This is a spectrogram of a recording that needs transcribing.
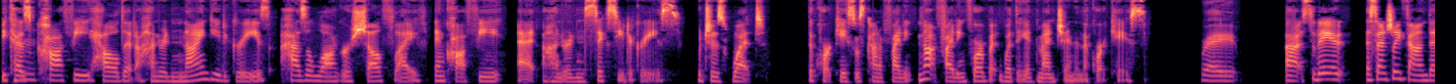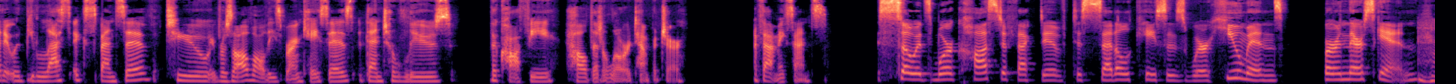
because mm. coffee held at 190 degrees has a longer shelf life than coffee at 160 degrees, which is what the court case was kind of fighting, not fighting for, but what they had mentioned in the court case. Right. Uh, so they essentially found that it would be less expensive to resolve all these burn cases than to lose the coffee held at a lower temperature, if that makes sense. So it's more cost effective to settle cases where humans burn their skin mm-hmm.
